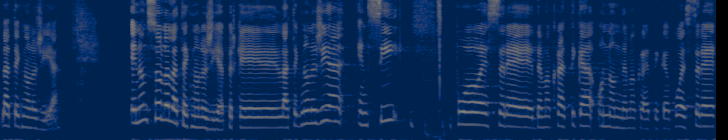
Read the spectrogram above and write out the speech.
la tecnologia. E non solo la tecnologia, perché la tecnologia in sé può essere democratica o non democratica, può, essere,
